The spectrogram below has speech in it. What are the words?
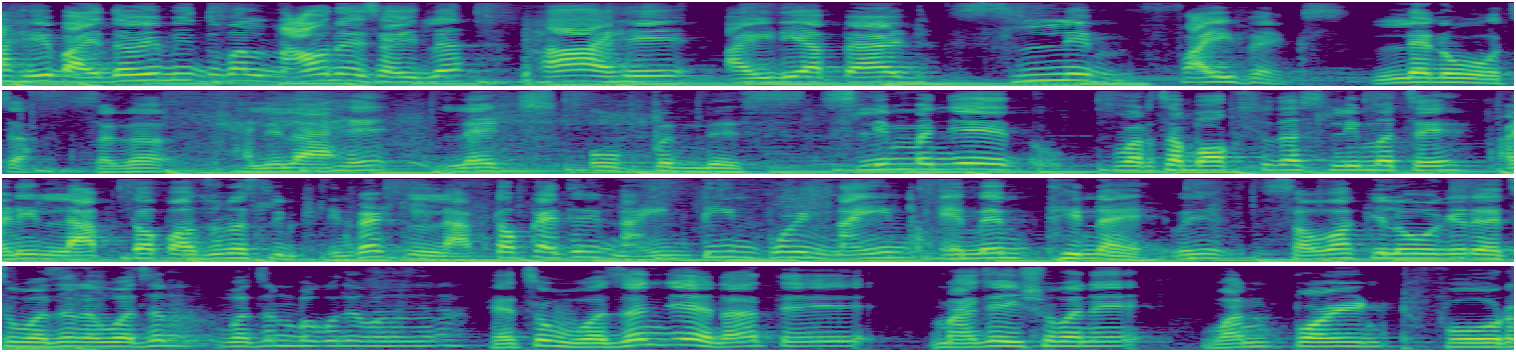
आहे बाय द वे मी तुम्हाला नाव नाही सांगितलं. हा आहे idea pad slim five X लेनोवोचा सगळं झालेलं आहे. लेट्स ओपन दिस स्लिम म्हणजे वरचा बॉक्स सुद्धा स्लिमच आहे आणि लॅपटॉप अजूनच स्लिम इनफॅक्ट लॅपटॉप काहीतरी nineteen point nine M M thin आहे. म्हणजे सव्वा किलो वगैरे याचं वजन वजन वजन बघू दे मला जरा. ह्याचं वजन जे आहे ना ते माझ्या हिशोबाने one point four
